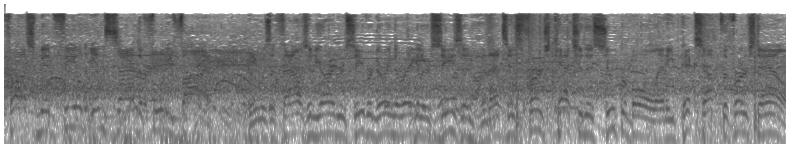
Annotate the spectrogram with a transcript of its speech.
across midfield inside the 45. He was a 1,000-yard receiver during the regular season, and that's his first catch of this Super Bowl, and he picks up the first down.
